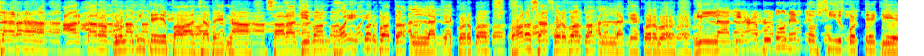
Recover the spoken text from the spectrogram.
ছাড়া আর কারও গোলামিতে পাওয়া যাবে না। সারা জীবন ভয় করব তো আল্লাহকে করব, ভরসা করব তো আল্লাহকে করব। ইল্লা লিয়াবুদুনের তাফসীর করতে গিয়ে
